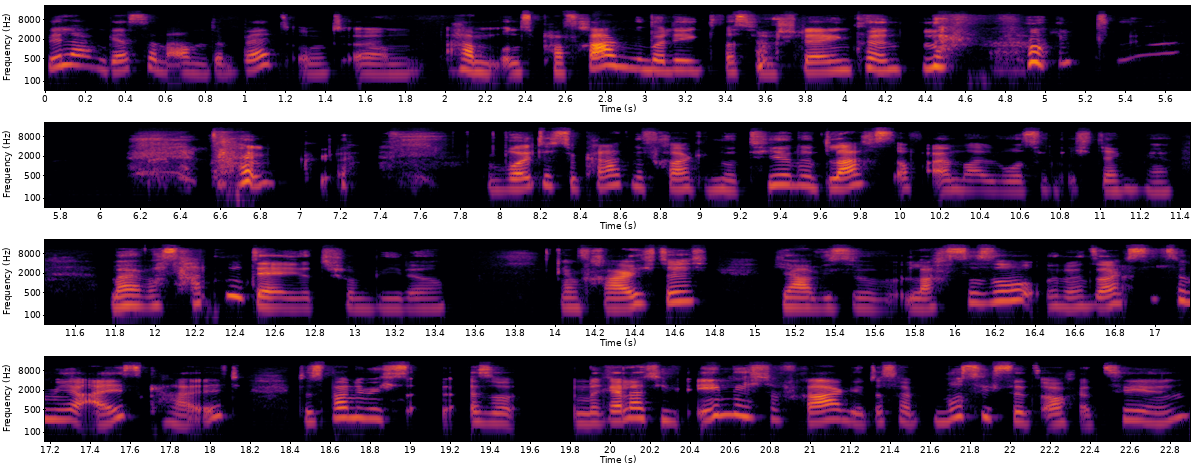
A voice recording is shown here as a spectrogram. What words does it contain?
Wir lagen gestern Abend im Bett und ähm, haben uns ein paar Fragen überlegt, was wir uns stellen könnten. Und dann wolltest du gerade eine Frage notieren und lachst auf einmal los. Und ich denke mir, mal, was hat denn der jetzt schon wieder? Dann frage ich dich, ja, wieso lachst du so? Und dann sagst du zu mir eiskalt. Das war nämlich so- also eine relativ ähnliche Frage, deshalb muss ich es jetzt auch erzählen.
